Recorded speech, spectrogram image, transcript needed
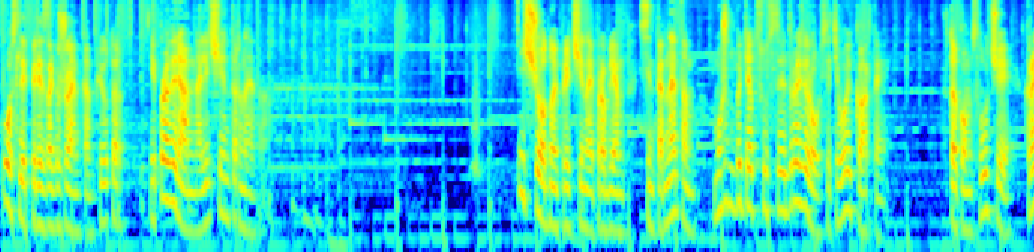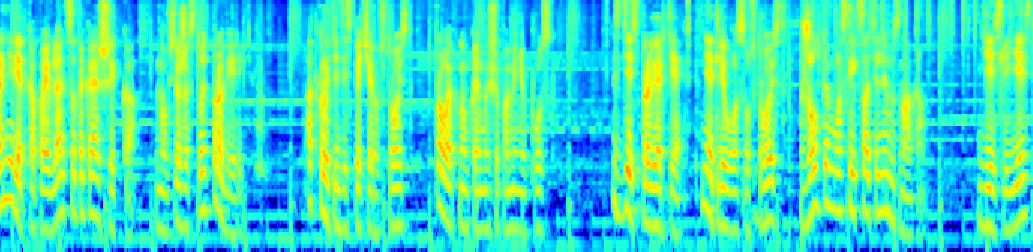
После перезагружаем компьютер и проверяем наличие интернета. Еще одной причиной проблем с интернетом может быть отсутствие драйверов сетевой карты в таком случае крайне редко появляется такая ошибка, но все же стоит проверить. Откройте диспетчер устройств правой кнопкой мыши по меню пуск. Здесь проверьте, нет ли у вас устройств желтым восклицательным знаком. Если есть,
